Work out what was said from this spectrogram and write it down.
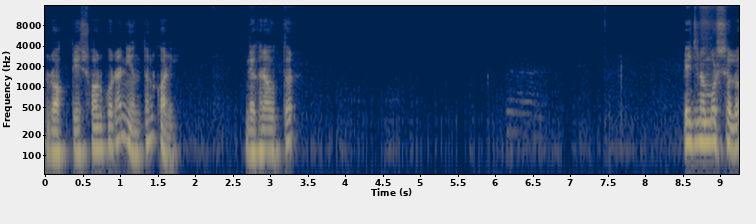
রক্তে শর্করা নিয়ন্ত্রণ করে? দেখে না উত্তর। পেজ নম্বর ষোলো,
